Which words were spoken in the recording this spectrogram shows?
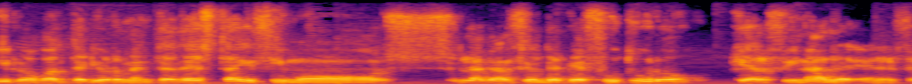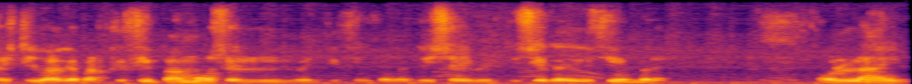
Y luego anteriormente de esta hicimos la canción de Qué Futuro, que al final en el festival que participamos, el 25, 26, 27 de diciembre, online,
